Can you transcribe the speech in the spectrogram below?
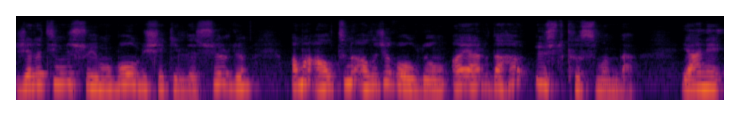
jelatinli suyumu bol bir şekilde sürdüm. Ama altını alacak olduğum ayar daha üst kısmında. Yani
